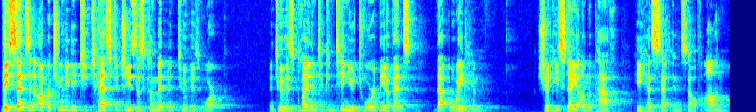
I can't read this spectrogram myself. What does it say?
they sense an opportunity to test Jesus' commitment to his work and to his plan to continue toward the events that await him, should he stay on the path he has set himself on.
